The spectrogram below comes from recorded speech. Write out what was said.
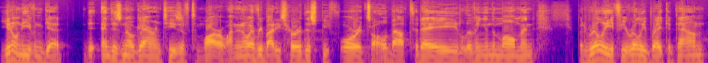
You don't even get and there's no guarantees of tomorrow. And I know everybody's heard this before. It's all about today, living in the moment. But really, if you really break it down,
